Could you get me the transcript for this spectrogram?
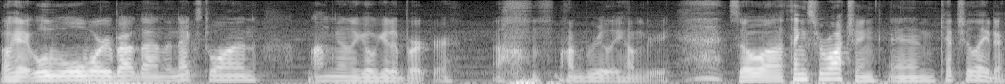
Okay, we'll we'll worry about that in the next one. I'm gonna go get a burger. I'm really hungry. So uh, thanks for watching, and catch you later.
